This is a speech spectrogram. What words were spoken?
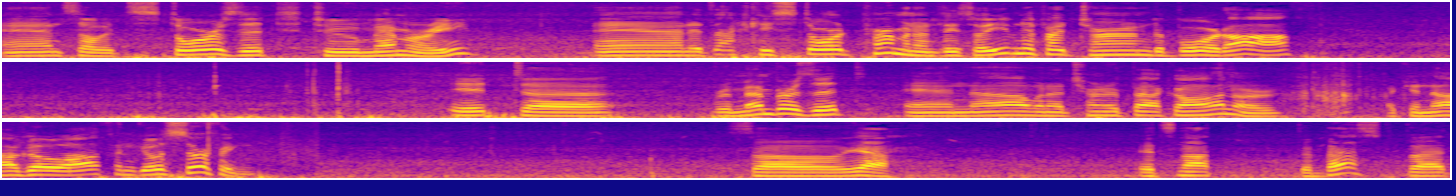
and so it stores it to memory and it's actually stored permanently so even if I turn the board off it uh, remembers it and now when I turn it back on or I can now go off and go surfing. So yeah. It's not the best but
